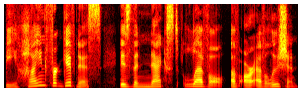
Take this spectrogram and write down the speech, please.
behind forgiveness is the next level of our evolution.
